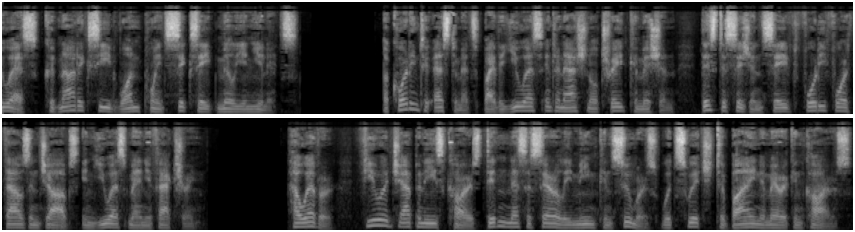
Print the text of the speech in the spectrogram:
U.S. could not exceed 1.68 million units. According to estimates by the U.S. International Trade Commission, this decision saved 44,000 jobs in U.S. manufacturing. However, fewer Japanese cars didn't necessarily mean consumers would switch to buying American cars.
